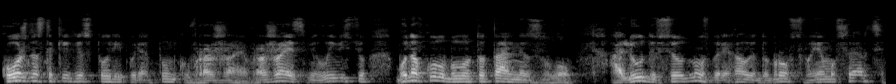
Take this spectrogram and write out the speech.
Кожна з таких історій порятунку вражає, вражає сміливістю, бо навколо було тотальне зло, а люди все одно зберігали добро в своєму серці,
